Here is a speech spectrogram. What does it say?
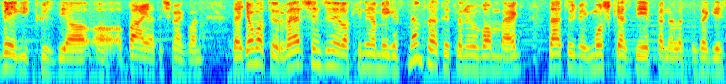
végig küzdi a, a, a pályát, és megvan. De egy amatőr versenyzőnél, akinél még ez nem feltétlenül van meg, lehet, hogy még most kezdi éppen el ezt az egész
